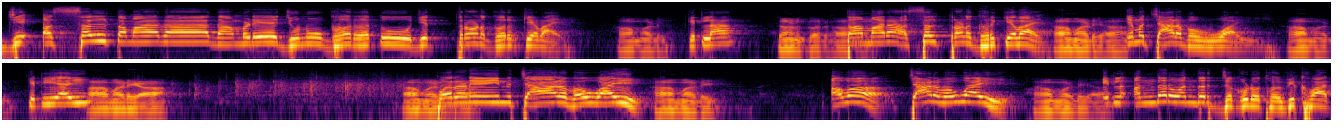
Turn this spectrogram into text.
જે અસલ તમારા ગામડે જૂનું ઘર હતું જે ત્રણ ઘર કહેવાય. હા માડી. કેટલા? ત્રણ ઘર તમારા અસલ ત્રણ ઘર કહેવાય. હા માડી હા. એમાં ચાર વહુ આવી હા માડી. કેટલી આવી હા માડી હા. હા માડી પરણેન ચાર વહુ આવી હા. માડી. અવ ચાર વહુ આવી હા માડી એટલે અંદરો અંદર ઝઘડો થયો વિખવાદ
